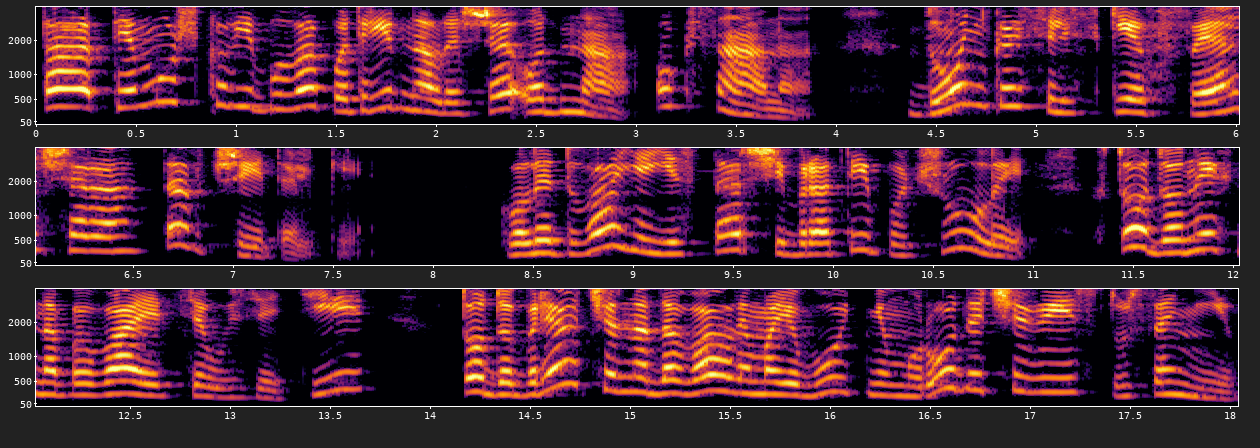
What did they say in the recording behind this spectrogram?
Та Тимошкові була потрібна лише одна Оксана, донька сільських фельдшера та вчительки. Коли два її старші брати почули, хто до них набивається у зяті, то добряче надавали майбутньому родичеві стусанів.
